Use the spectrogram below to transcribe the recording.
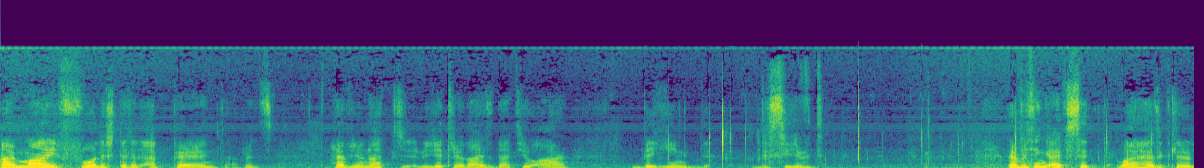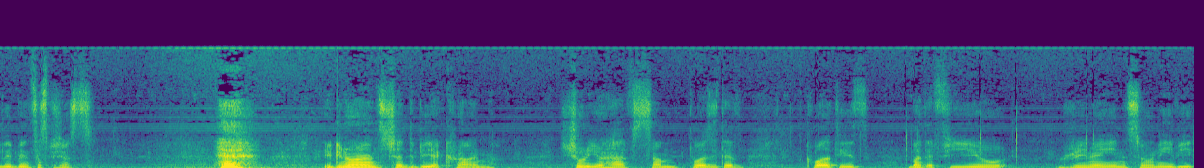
I my foolish little apparent have you not yet realized that you are being deceived? Everything I've said has clearly been suspicious. Ignorance should be a crime. Sure, you have some positive qualities, but if you remain so naive,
